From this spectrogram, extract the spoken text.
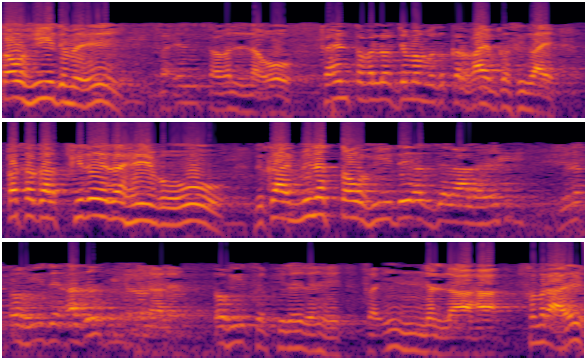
توحید میں۔ فین طلو فین طلو جمع مذکر غائب کا سگائے پس اگر پھرے رہے وہ، لکھا ہے منت توحید از جلال ہے منت توحید از جلال ہے توحید سے پھرے رہے فن اللہ سمرا ہے،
